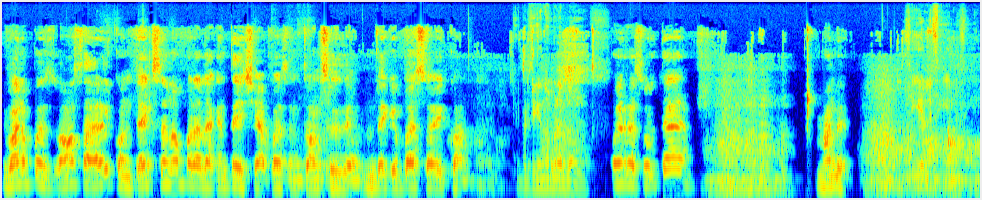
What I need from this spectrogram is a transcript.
bueno, pues vamos a dar el contexto, ¿no? Para la gente de Chiapas, entonces, de, de qué pasó hoy con. Que persiguen hombres lobos. Pues resulta. Mande. Síguele, síguele, síguele.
